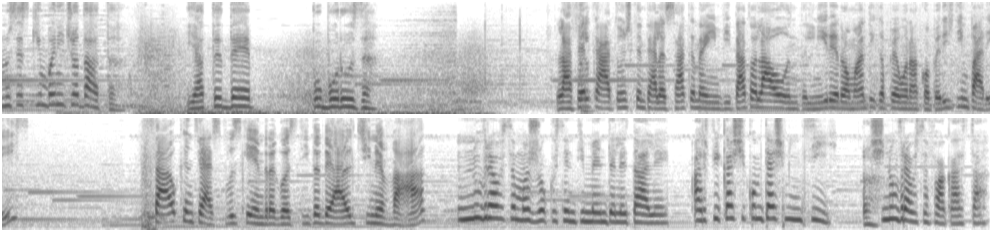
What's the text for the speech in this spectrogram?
Nu se schimbă niciodată. E atât de buburuză. La fel ca atunci când te-a lăsat când ai invitat-o la o întâlnire romantică pe un acoperiș din Paris? Sau când ți-a spus că e îndrăgostită de altcineva? Nu vreau să mă joc cu sentimentele tale. Ar fi ca și cum te-aș minți. Și nu vreau să fac asta.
